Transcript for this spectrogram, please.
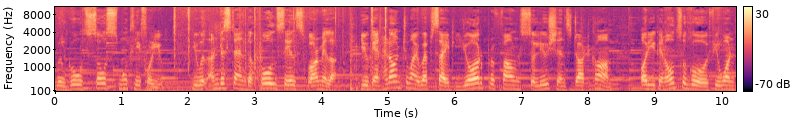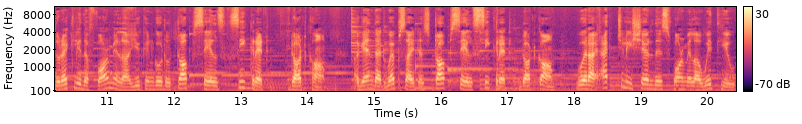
will go so smoothly for you. You will understand the whole sales formula. You can head on to my website yourprofoundsolutions.com or you can also go if you want directly the formula you can go to topsalessecret.com again that website is topsalessecret.com where i actually share this formula with you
